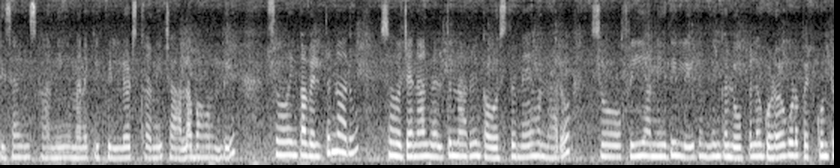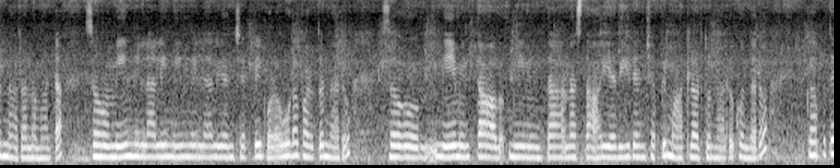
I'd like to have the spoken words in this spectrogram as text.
డిజైన్స్ కానీ మనకి పిల్లర్స్ కానీ చాలా బాగుంది. సో ఇంకా వెళ్తున్నారు. సో జనాలు వెళ్తున్నారు ఇంకా వస్తూనే ఉన్నారు. సో ఫ్రీ అనేది లేదండి. ఇంకా లోపల గొడవ కూడా పెట్టుకుంటున్నారు అన్నమాట సో మేము వెళ్ళాలి మేము వెళ్ళాలి అని చెప్పి గొడవ కూడా పడుతున్నారు. సో మేమింత మేమింత నా స్థాయి అది ఇది అని చెప్పి మాట్లాడుతున్నారు కొందరు. కాకపోతే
